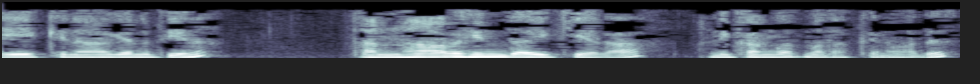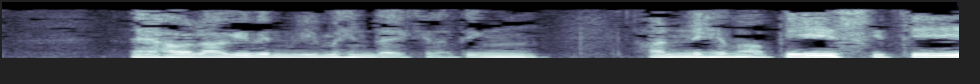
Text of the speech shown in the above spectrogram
ඒ කෙනා ගැන තියෙන තණ්හාව හින්දායි කියලා නිකන්වත් මතක් වෙනවද නෑ හවලාගේ වෙන්වීම හින්දායි කියලා. ඉතින් අන්න එහෙම අපේ සිතේ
